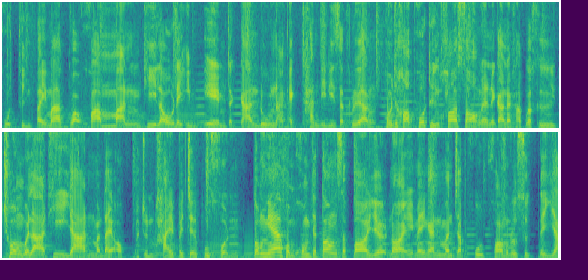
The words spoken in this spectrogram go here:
พูดถึงไปมากกว่าความมันที่เราได้อิ่มเอม จากการดูหนังแอคชั่นดีๆ สักเรื่อง ผมจะขอพูดถึงข้อ 2 เลยในกันนะครับ ก็คือช่วงเวลาที่ยานมันได้ออกผจญภัยไปเจอผู้คน ตรงเนี้ยผมคงจะต้องสปอยเยอะหน่อย ไม่งั้นมันจะพูดความรู้สึกได้ย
